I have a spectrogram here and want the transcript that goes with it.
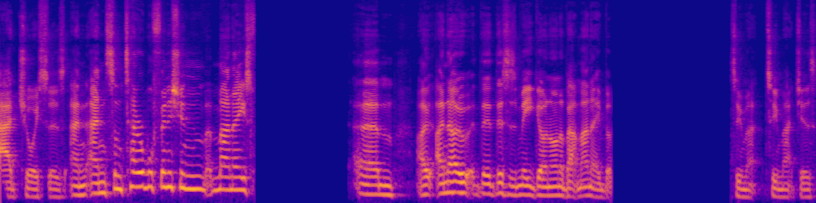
bad choices and and some terrible finishing Mane's. Um, I I know that this is me going on about Mane, but two ma- two matches,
